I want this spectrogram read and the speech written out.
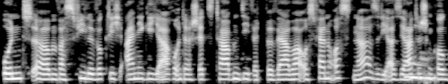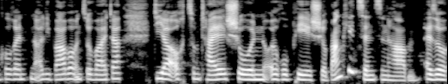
Und ähm, was viele wirklich einige Jahre unterschätzt haben, die Wettbewerber aus Fernost, ne? also die asiatischen mhm. Konkurrenten, Alibaba und so weiter, die ja auch zum Teil schon europäische Banklizenzen haben. Also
